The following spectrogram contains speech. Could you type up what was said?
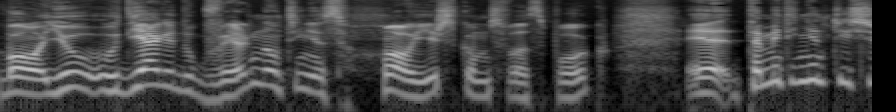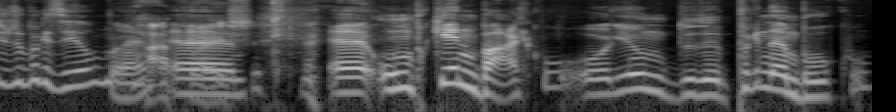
bom, e o, o, Diário do Governo não tinha só isto, como se fosse pouco. também tinha notícias do Brasil, não é? Ah, um pequeno barco, oriundo de Pernambuco,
